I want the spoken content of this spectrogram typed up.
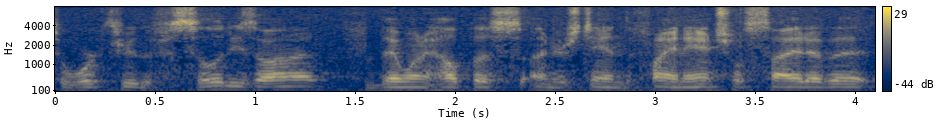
to work through the facilities audit. They want to help us understand the financial side of it.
